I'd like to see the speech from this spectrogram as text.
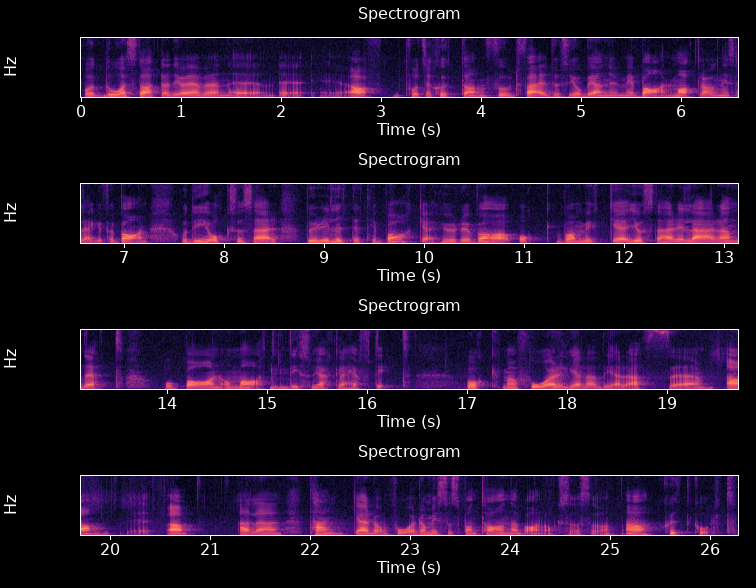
Och då startade jag även eh, eh, ja, 2017 Food Five. Då jobbar jag nu med barn, matlagningsläge för barn. Och det är också så här, då är det lite tillbaka hur det var och vad mycket, just det här i lärandet och barn och mat, mm. det är så jäkla häftigt. Och man får mm. hela deras, eh, ja, eh, ja, alla tankar de får. De är så spontana barn också. Så ja, skitcoolt.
